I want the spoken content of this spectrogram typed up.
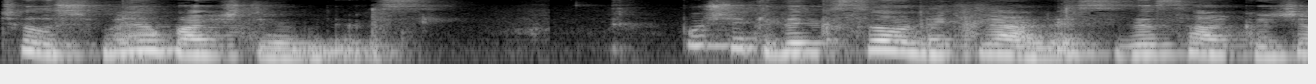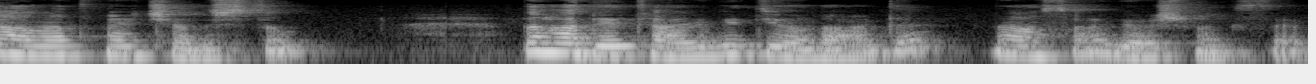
çalışmaya başlayabiliriz. Bu şekilde kısa örneklerle size sarkacı anlatmaya çalıştım. Daha detaylı videolarda daha sonra görüşmek üzere.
